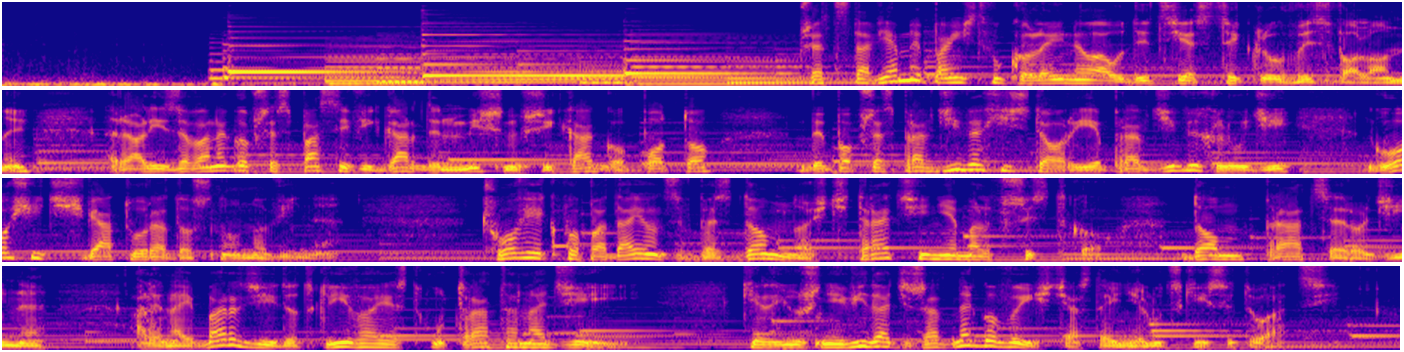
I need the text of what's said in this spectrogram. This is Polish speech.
Przedstawiamy Państwu kolejną audycję z cyklu Wyzwolony, realizowanego przez Pacific Garden Mission w Chicago po to, by poprzez prawdziwe historie prawdziwych ludzi głosić światu radosną nowinę. Człowiek popadając w bezdomność traci niemal wszystko dom, pracę, rodzinę, ale najbardziej dotkliwa jest utrata nadziei, kiedy już nie widać żadnego wyjścia z tej nieludzkiej sytuacji.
